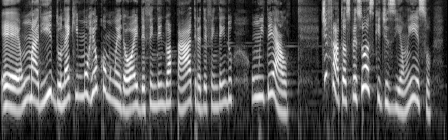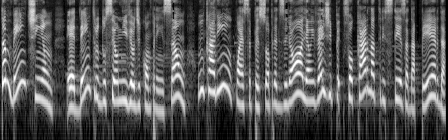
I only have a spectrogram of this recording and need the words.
é, um marido né, que morreu como um herói, defendendo a pátria, defendendo um ideal. De fato, as pessoas que diziam isso também tinham, é, dentro do seu nível de compreensão, um carinho com essa pessoa para dizer: olha, ao invés de focar na tristeza da perda,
